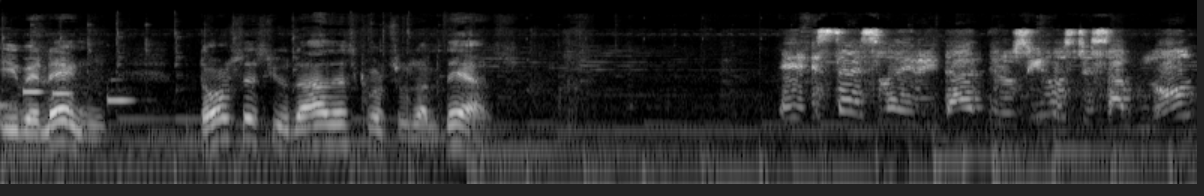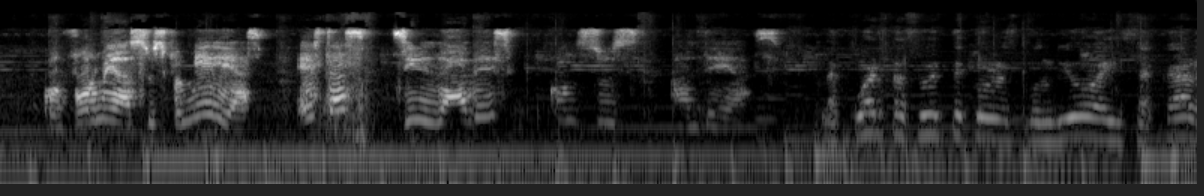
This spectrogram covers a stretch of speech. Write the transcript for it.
y Belén, doce ciudades con sus aldeas. Esta es la heredad de los hijos de Zabulón conforme a sus familias. Estas ciudades con sus aldeas. La cuarta suerte correspondió a Isaacar,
